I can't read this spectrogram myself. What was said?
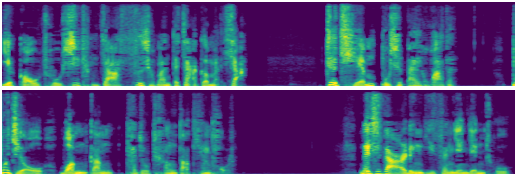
以高出市场价四十万的价格买下。这钱不是白花的，不久王刚他就尝到甜头了。那是在二零一三年年初，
